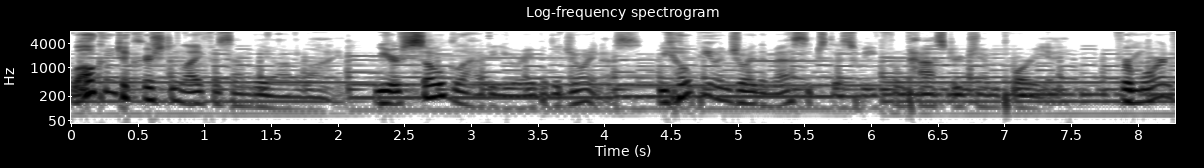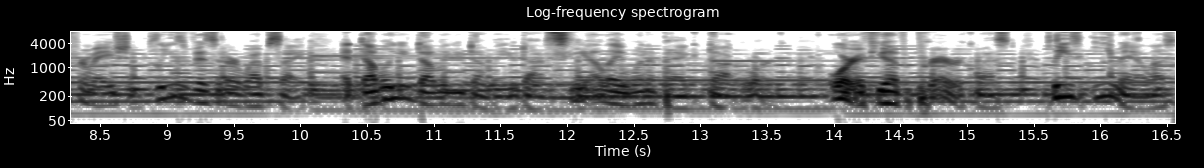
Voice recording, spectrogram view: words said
Welcome to Christian Life Assembly Online. We are so glad that you were able to join us. We hope you enjoy the message this week from Pastor Jim Poirier. For more information, please visit our website at www.clawinnipeg.org. Or if you have a prayer request, please email us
